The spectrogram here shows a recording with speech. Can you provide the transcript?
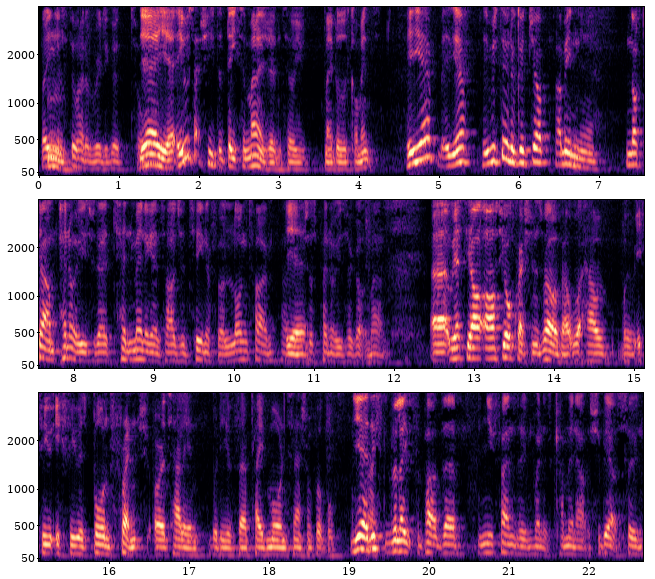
But England Mm. still had a really good tournament. yeah. Yeah. He was actually a decent manager until you made all the comments. He, yeah, yeah, he was doing a good job. I mean, Yeah. knocked out on penalties. They had ten men against Argentina for a long time. Yeah. it was just penalties that got them out. Uh, we actually asked your question as well about what, how if he if he was born French or Italian, would he have uh, played more international football? Yeah, this relates to part of the, the new fanzine when it's coming out. It should be out soon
